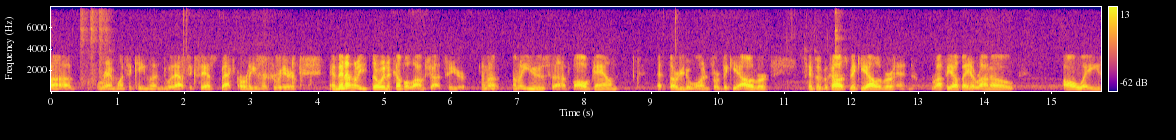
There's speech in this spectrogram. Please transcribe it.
Uh, ran once at Keeneland without success back early in her career. And then I'm going to throw in a couple long shots here. I'm going to I'm going to use uh, Ball Gown at 30 to one for Vicky Oliver simply because Vicky Oliver and Rafael Bejarano always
